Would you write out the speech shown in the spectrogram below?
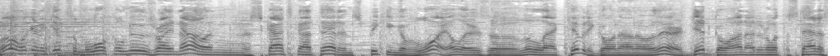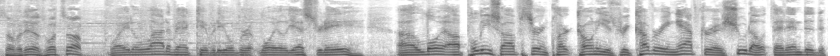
Well, we're going to get some local news right now, and Scott's got that. And speaking of loyal, there's a little activity going on over there. It did go on. I don't know what the status of it is. What's up? Quite a lot of activity over at Loyal yesterday. Uh, Loyal, a police officer in Clark County is recovering after a shootout that ended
